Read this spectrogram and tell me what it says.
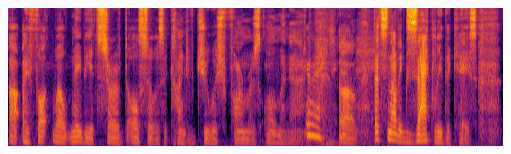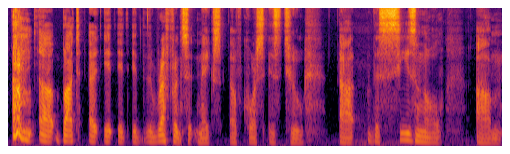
uh, I thought, well, maybe it served also as a kind of Jewish farmer's almanac. Right. Uh, that's not exactly the case. Uh, but uh, it, it, it, the reference it makes, of course, is to the seasonal. Um,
